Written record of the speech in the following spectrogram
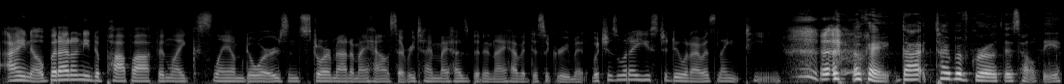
I know, but I don't need to pop off and like slam doors and storm out of my house every time my husband and I have a disagreement, which is what I used to do when I was 19. Okay, that type of growth is healthy.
